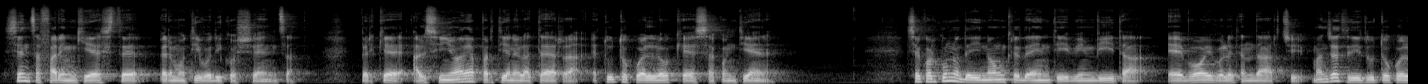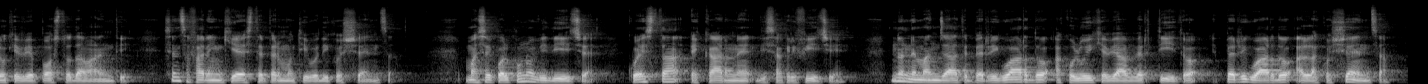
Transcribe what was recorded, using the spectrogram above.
senza fare inchieste per motivo di coscienza, perché al Signore appartiene la terra e tutto quello che essa contiene. Se qualcuno dei non credenti vi invita e voi volete andarci, mangiate di tutto quello che vi è posto davanti, senza fare inchieste per motivo di coscienza. Ma se qualcuno vi dice, questa è carne di sacrifici, non ne mangiate per riguardo a colui che vi ha avvertito e per riguardo alla coscienza,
